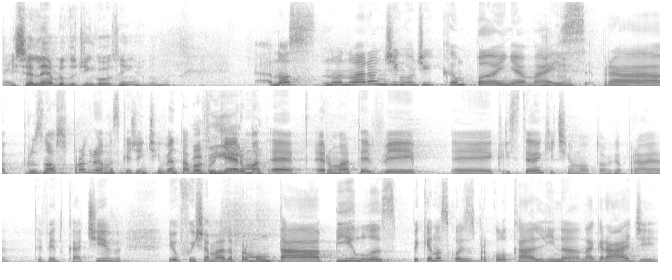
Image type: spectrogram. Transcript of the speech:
é E você lembra do jinglezinho? Nós, não, não era um jingle de campanha, mas para os nossos programas que a gente inventava. Uma porque era uma, é, era uma TV é, cristã que tinha uma outorga para TV educativa. Eu fui chamada para montar pílulas, pequenas coisas para colocar ali na, na grade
